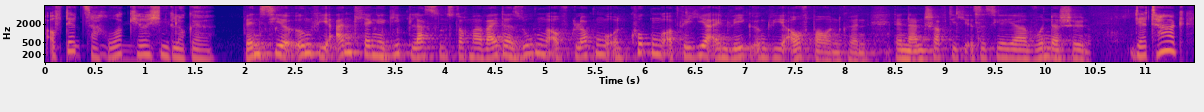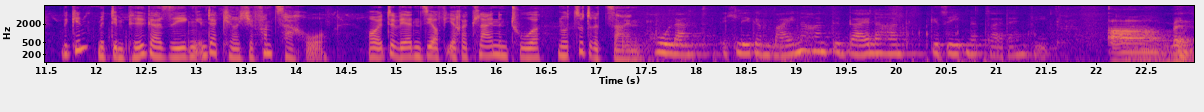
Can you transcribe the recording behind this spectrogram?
auf der Zachower Kirchenglocke. Wenn es hier irgendwie Anklänge gibt, lasst uns doch mal weiter suchen auf Glocken und gucken, ob wir hier einen Weg irgendwie aufbauen können. Denn landschaftlich ist es hier ja wunderschön. Der Tag beginnt mit dem Pilgersegen in der Kirche von Zachow. Heute werden sie auf ihrer kleinen Tour nur zu dritt sein. Roland, ich lege meine Hand in deine Hand, gesegnet sei dein Weg. Amen.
